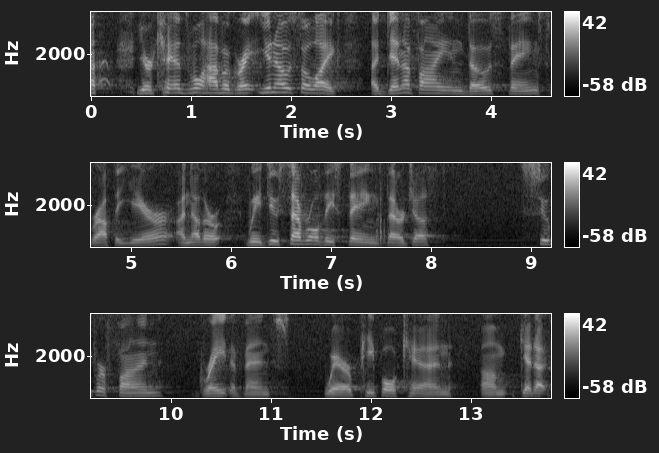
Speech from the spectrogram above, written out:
your kids will have a great, you know. So like identifying those things throughout the year. Another, we do several of these things that are just super fun, great events where people can um, get a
